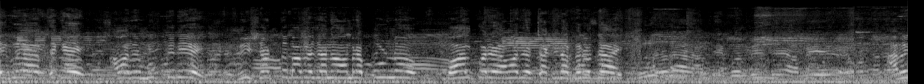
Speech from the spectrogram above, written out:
এইগুলা থেকে আমাদের মুক্তি দিয়ে নিঃস্বার্থভাবে যেন আমরা পূর্ণ বহাল করে আমাদের চাকরিটা ফেরত দেয়। আমি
